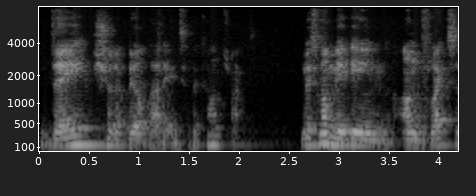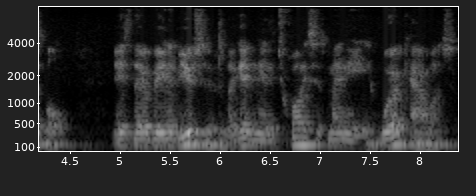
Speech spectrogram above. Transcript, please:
they should have built that into the contract. And it's not me being unflexible, is they're being abusive. They're getting nearly twice as many work hours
